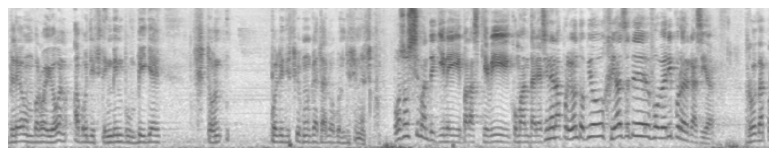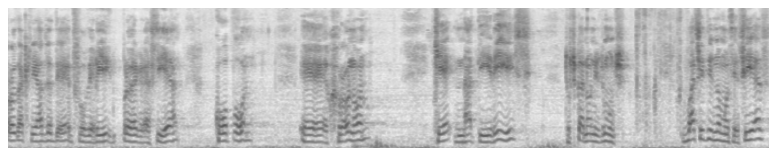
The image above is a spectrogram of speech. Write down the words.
πλέον προϊόν από τη στιγμή που μπήκε στον πολιτιστικό κατάλογο της UNESCO. Πόσο σημαντική είναι η Παρασκευή Κουμανταρία, Είναι ένα προϊόν το οποίο χρειάζεται φοβερή προεργασία. Πρώτα πρώτα χρειάζεται φοβερή προεργασία, κόπων, ε, χρόνων και να τηρείς τους κανονισμούς. Βάσει της νομοθεσίας,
